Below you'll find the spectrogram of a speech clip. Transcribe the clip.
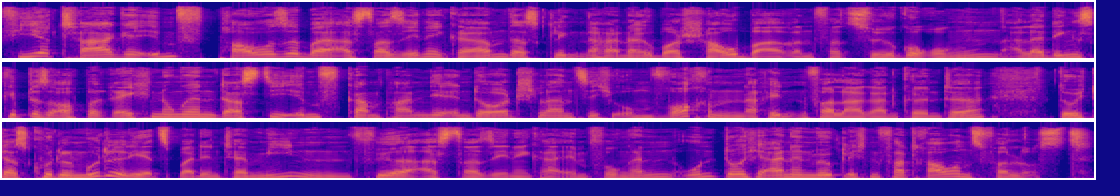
Vier Tage Impfpause bei AstraZeneca. Das klingt nach einer überschaubaren Verzögerung. Allerdings gibt es auch Berechnungen, dass die Impfkampagne in Deutschland sich um Wochen nach hinten verlagern könnte. Durch das Kuddelmuddel jetzt bei den Terminen für AstraZeneca-Impfungen und durch einen möglichen Vertrauensverlust.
